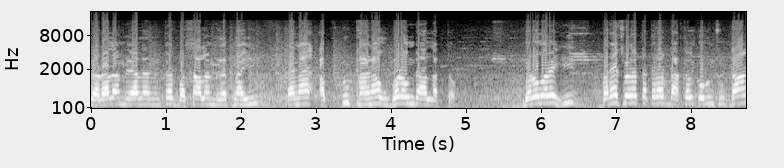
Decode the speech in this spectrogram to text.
चढायला मिळाल्यानंतर बसायला मिळत नाही. त्यांना अप टू ठाणा उभं राहून जायला लागतं. बरोबर आहे? ही बऱ्याच वेळा तक्रार दाखल करून सुद्धा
